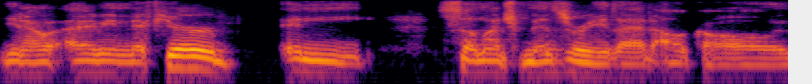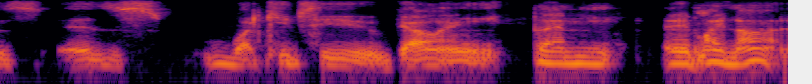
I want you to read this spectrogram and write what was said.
you know, I mean, if you're in so much misery that alcohol is, is what keeps you going, then it might not,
